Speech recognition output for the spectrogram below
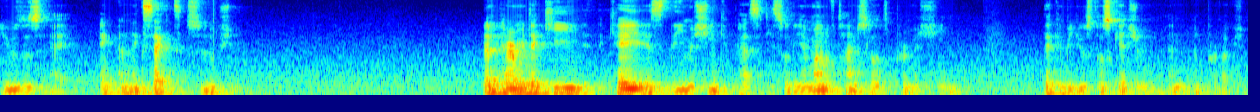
uses a, a, an exact solution. Then parameter key, k is the machine capacity, so the amount of time slots per machine that can be used for scheduling and, and production.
